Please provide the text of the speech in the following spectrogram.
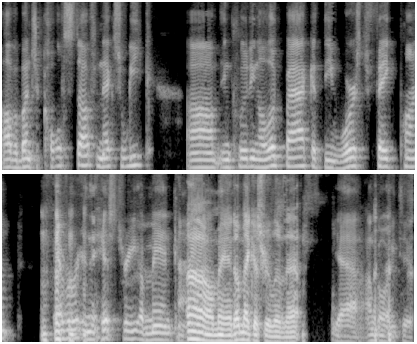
I'll have a bunch of Colts stuff next week, um, including a look back at the worst fake punt ever in the history of mankind. Oh man, don't make us relive that. Yeah, I'm going to.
